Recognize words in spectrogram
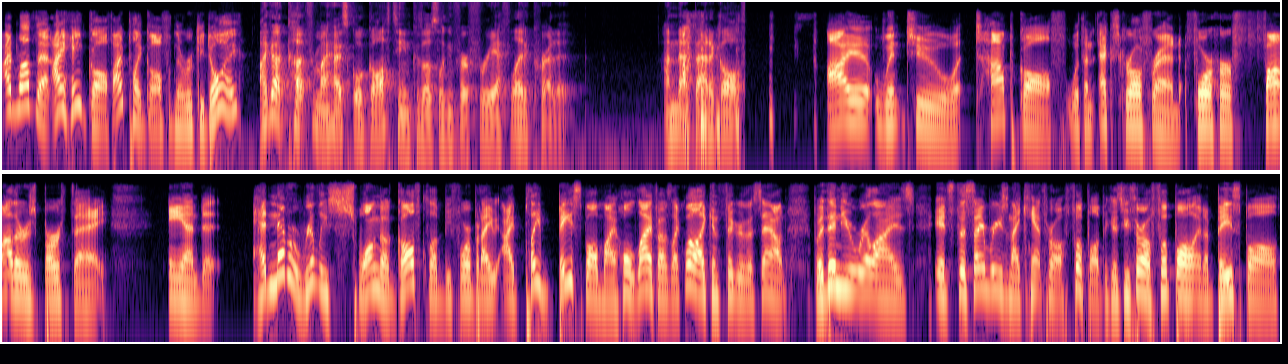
I'd love that. I hate golf. I'd play golf with rookie Doi. I got cut from my high school golf team because I was looking for a free athletic credit. I'm that bad at golf. I went to Top Golf with an ex girlfriend for her father's birthday and had never really swung a golf club before, but I, I played baseball my whole life. I was like, well, I can figure this out. But then you realize it's the same reason I can't throw a football because you throw a football and a baseball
